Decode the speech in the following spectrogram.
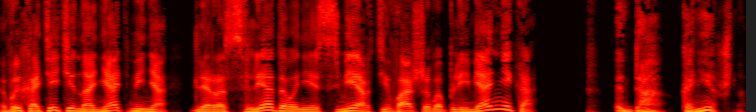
Вы хотите нанять меня для расследования смерти вашего племянника? Да, конечно.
